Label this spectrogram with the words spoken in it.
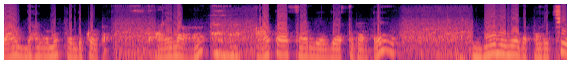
వాగ్దానము పొందుకుంటాం ఆయన ఆకాశాన్ని ఏం చేస్తాడంటే భూమి మీద పరిచి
